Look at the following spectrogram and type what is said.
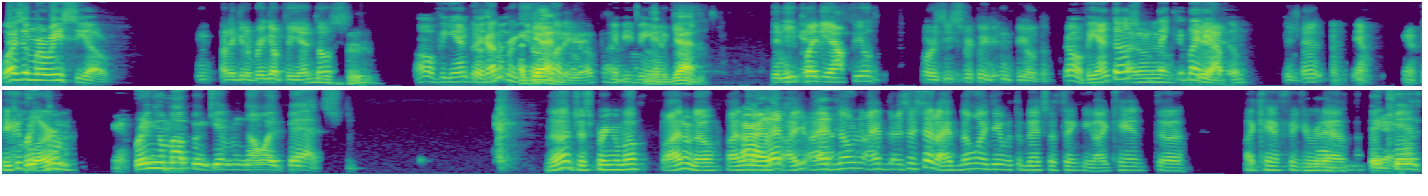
Was it Mauricio? Are they going to bring up Vientos? Oh, They Vientos. got to bring Again. somebody up. Maybe don't Did again. Can he play the outfield, or is he strictly the infield? No, Vientos. I don't know. They can play the outfield. He can. He could Bring learn. him, bring him up and give him no at bats. No, just bring him up. I don't know. I don't All know. right, what- I, I have no. I have, as I said, I have no idea what the Mets are thinking. I can't. Uh, I can't figure it out. They can't.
